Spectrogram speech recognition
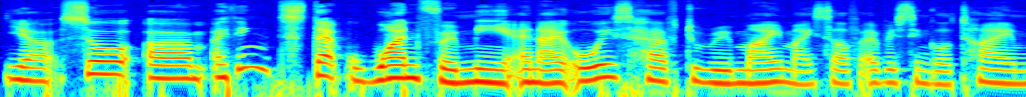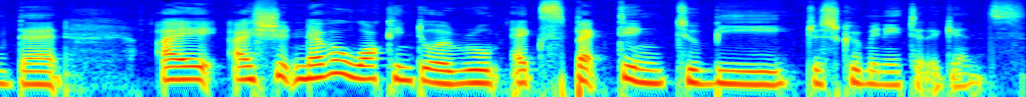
Yeah. So um, I think step one for me, and I always have to remind myself every single time that I I should never walk into a room expecting to be discriminated against.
